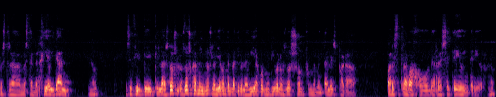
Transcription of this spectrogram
nuestra, nuestra energía vital. ¿no? Es decir, que, que las dos, los dos caminos, la vía contemplativa y la vía cognitiva, los dos son fundamentales para, para ese trabajo de reseteo interior. ¿no?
